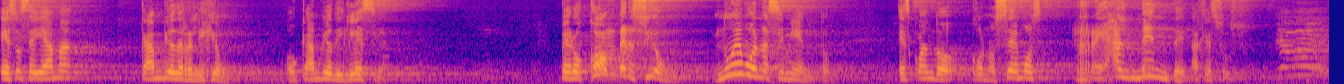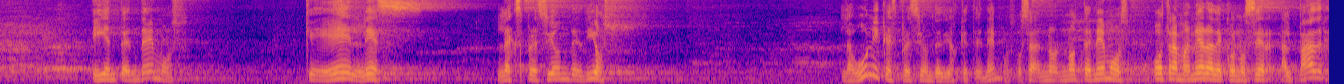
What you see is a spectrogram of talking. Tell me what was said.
Eso se llama cambio de religión o cambio de iglesia. Pero conversión, nuevo nacimiento, es cuando conocemos realmente a Jesús y entendemos que Él es la expresión de Dios la única expresión de Dios que tenemos. O sea, no, no tenemos otra manera de conocer al Padre.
